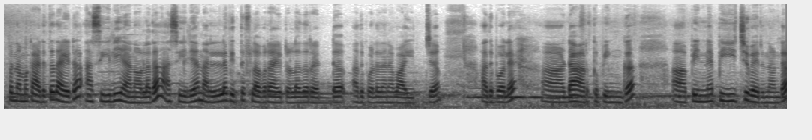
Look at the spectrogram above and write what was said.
അപ്പം നമുക്ക് അടുത്തതായിട്ട് അസീലിയാണുള്ളത്. അസീലിയ നല്ല വിത്ത് ഫ്ലവർ ആയിട്ടുള്ളത് റെഡ് അതുപോലെ തന്നെ വൈറ്റ് അതുപോലെ ഡാർക്ക് പിങ്ക് പിന്നെ പീച്ച് വരുന്നുണ്ട്.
